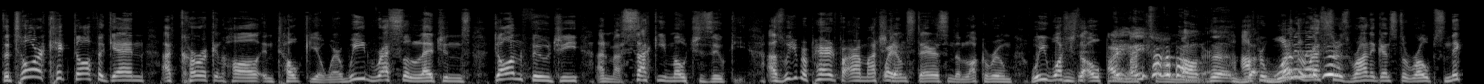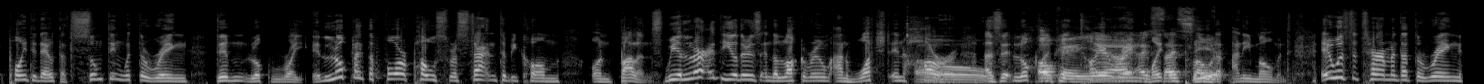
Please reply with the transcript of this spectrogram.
The tour kicked off again at Korakuen Hall in Tokyo, where we'd wrestle legends Don Fujii and Masaaki Mochizuki. As we prepared for our match downstairs in the locker room, we watched the opening Are- are match you talking about Wonder. the- After the one of the wrestlers ran against the ropes, Nick pointed out that something with the ring didn't look right. It looked like the four posts were starting to become unbalanced. We alerted the others in the locker room and watched in horror Oh. as it looked like Okay, the entire yeah, ring I- might I implode it. at any moment. It was determined that the ring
